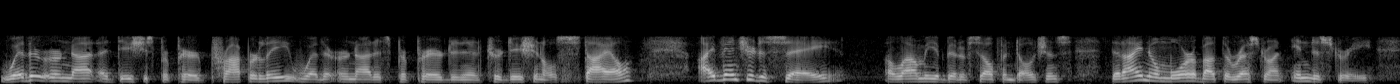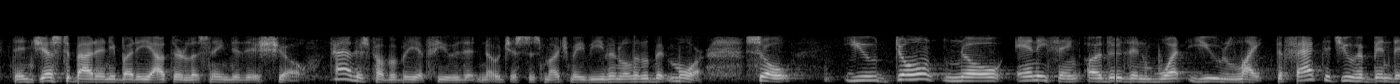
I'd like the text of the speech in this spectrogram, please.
Whether or not a dish is prepared properly, whether or not it's prepared in a traditional style, I venture to say, allow me a bit of self indulgence, that I know more about the restaurant industry than just about anybody out there listening to this show. Ah, there's probably a few that know just as much, maybe even a little bit more. So you don't know anything other than what you like. The fact that you have been to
